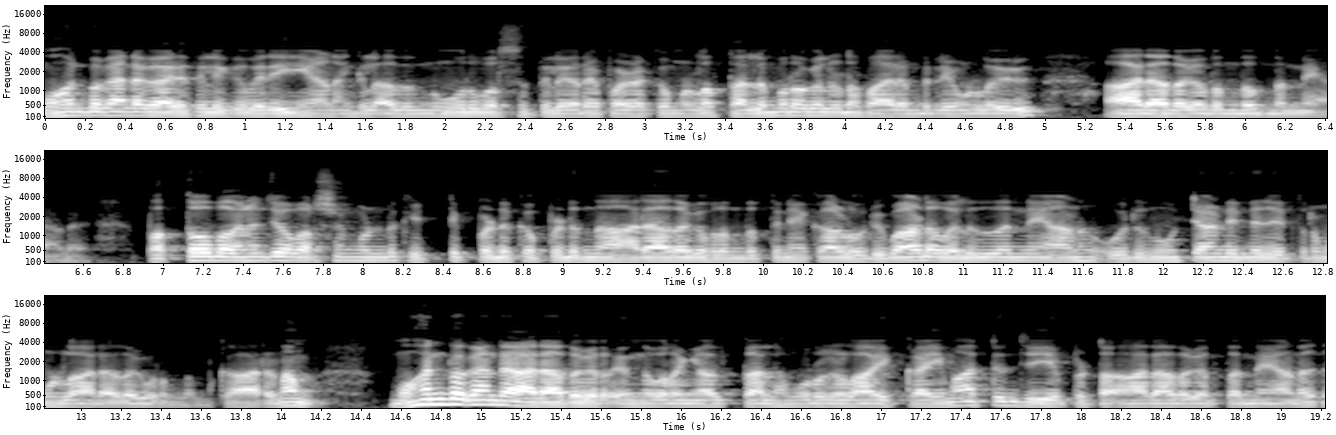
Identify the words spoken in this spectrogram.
മോഹൻ ബഗാന്റെ കാര്യത്തിലേക്ക് വരികയാണെങ്കിൽ അത് നൂറ് വർഷത്തിലേറെ പഴക്കമുള്ള തലമുറകളുടെ പാരമ്പര്യമുള്ള ഒരു ആരാധക വൃന്ദം തന്നെയാണ്. പത്തോ പതിനഞ്ചോ വർഷം കൊണ്ട് കെട്ടിപ്പടുക്കപ്പെടുന്ന ആരാധക വൃന്ദത്തിനേക്കാൾ ഒരുപാട് വലുത് തന്നെയാണ് ഒരു നൂറ്റാണ്ടിന്റെ ചരിത്രമുള്ള ആരാധക വൃന്ദം. കാരണം മോഹൻ ബഗാന്റെ ആരാധകർ എന്ന് പറഞ്ഞാൽ തലമുറകളായി കൈമാറ്റം ചെയ്യപ്പെട്ട ആരാധകർ തന്നെയാണ്.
